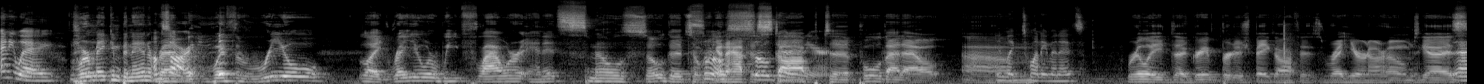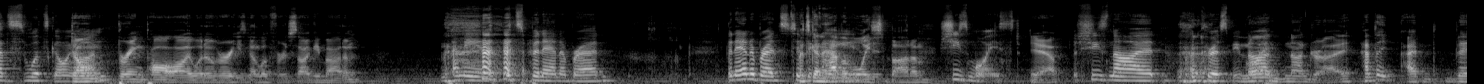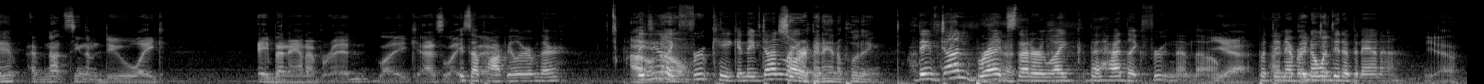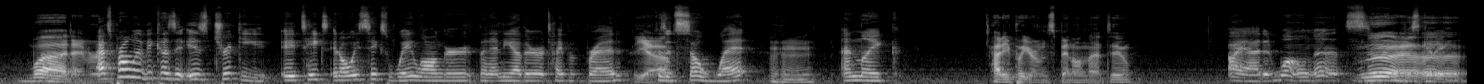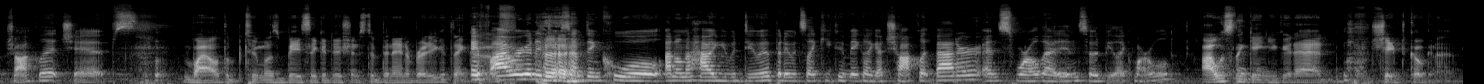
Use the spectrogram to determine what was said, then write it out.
Anyway, We're making banana bread sorry. with real, like regular wheat flour, and it smells so good. So we're gonna have to so good in stop here. to pull that out. Um, in like 20 minutes. Really, the Great British Bake Off is right here in our homes, guys. That's what's going on. Don't on. bring Paul Hollywood over. He's gonna look for a soggy bottom. I mean, it's banana bread. Banana bread's typically. It's gonna have a moist bottom. She's moist. Yeah, She's not a crispy boy. not not dry. Have they? I've they. I've not seen them do like a banana bread like as like. Is that their- popular over there? I They don't do know. like fruit cake, and they've done Sorry, like banana pudding. they've done breads that are like that had like fruit in them though. Yeah, But they I- never. they've no one done- did a banana. Yeah. Whatever. That's probably because it is tricky. It takes. It always takes way longer than any other type of bread. Yeah. Because it's so wet. Mm-hmm. And like How do you put your own spin on that too? I added walnuts. I'm just kidding. Chocolate chips. Wow, the two most basic additions to banana bread you could think of. If I were gonna do something cool, I don't know how you would do it, but it was like you could make like a chocolate batter and swirl that in so it'd be like marbled. I was thinking you could add shaped coconut.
